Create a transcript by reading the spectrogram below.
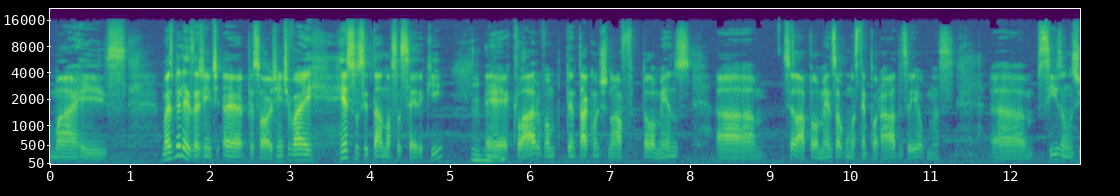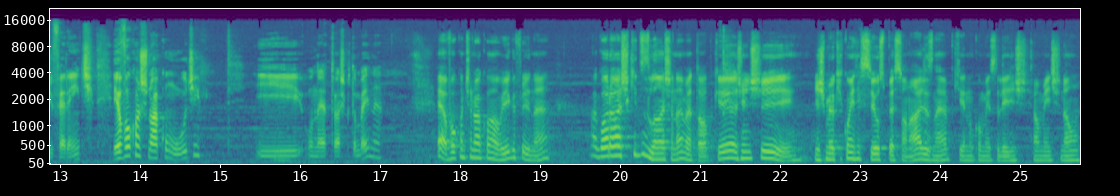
mas... Mas beleza, gente. É, pessoal, a gente vai ressuscitar a nossa série aqui. Uhum. É claro, vamos tentar continuar pelo menos, uh, sei lá, pelo menos algumas temporadas aí, algumas uh, seasons diferentes. Eu vou continuar com o Woody e o Neto acho que também, né? É, eu vou continuar com a Wigfrid, né? Agora eu acho que deslancha, né, Metal? Porque a gente, a gente meio que conheceu os personagens, né? Porque no começo ali a gente realmente não,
